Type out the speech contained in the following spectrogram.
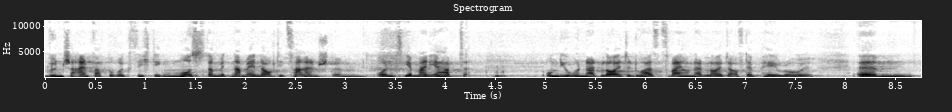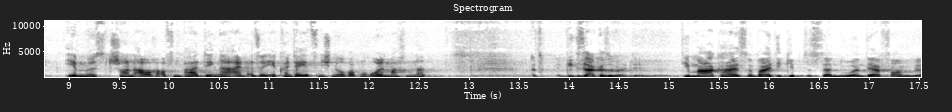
Wünsche einfach berücksichtigen muss, damit am Ende auch die Zahlen stimmen. Und ihr meint, ihr habt um die 100 Leute, du hast 200 Leute auf der Payroll. Ähm, ihr müsst schon auch auf ein paar Dinge ein, also ihr könnt ja jetzt nicht nur Rock'n'Roll machen, ne? Also, wie gesagt, also die Marke heißt Nobody, die gibt es dann nur in der Form, äh,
